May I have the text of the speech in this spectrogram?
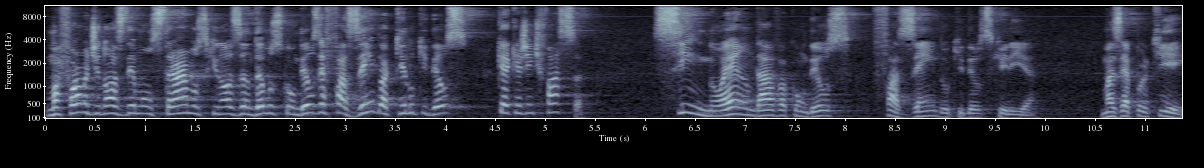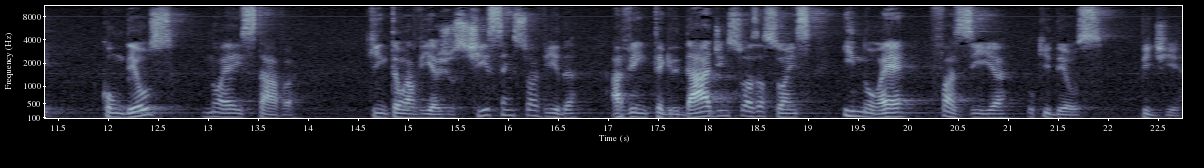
Uma forma de nós demonstrarmos que nós andamos com Deus é fazendo aquilo que Deus quer que a gente faça. Sim, Noé andava com Deus fazendo o que Deus queria, mas é porque com Deus Noé estava, que então havia justiça em sua vida, havia integridade em suas ações e Noé fazia o que Deus pedia.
